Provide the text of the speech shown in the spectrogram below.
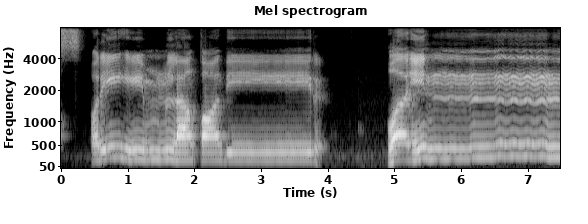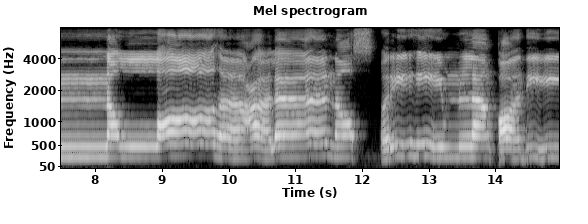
نصرهم لقدير وإن الله على نصرهم لقدير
